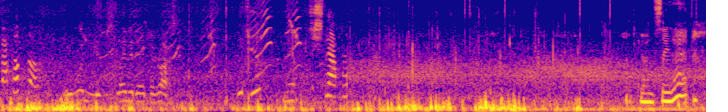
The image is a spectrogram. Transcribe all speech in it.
back up though. You wouldn't, you just leave it there to rust. You? Yeah. Just snap. Let's go and see that.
